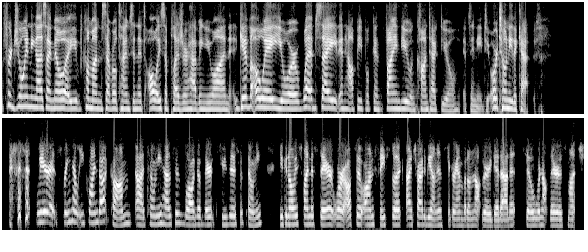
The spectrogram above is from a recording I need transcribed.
for joining us. I know uh, you've come on several times and it's always a pleasure having you on. Give away your website and how people can find you and contact you if they need to, or Tony the cat. We're at springhillequine.com. Uh, Tony has his blog up there. It's Tuesdays with Tony. You can always find us there. We're also on Facebook. I try to be on Instagram, but I'm not very good at it, so we're not there as much.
